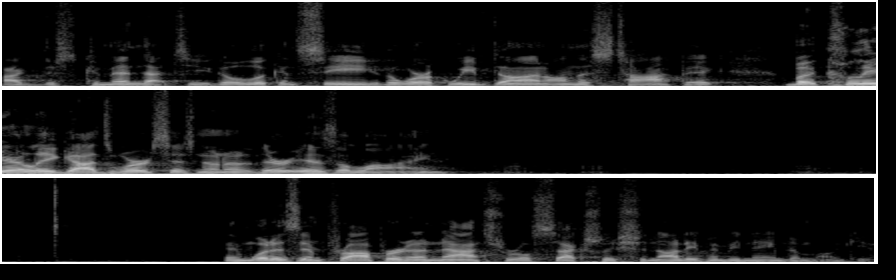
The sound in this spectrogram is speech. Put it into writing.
I just commend that to you. Go look and see the work we've done on this topic. But clearly, God's word says no, no, there is a line. And what is improper and unnatural sexually should not even be named among you.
